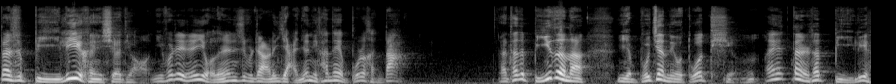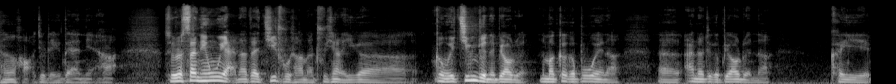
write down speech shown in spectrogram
但是比例很协调。你说这人有的人是不是这样的？眼睛你看他也不是很大，啊，他的鼻子呢也不见得有多挺，哎，但是他比例很好，就这个概念啊。所以说三庭五眼呢，在基础上呢，出现了一个更为精准的标准。那么各个部位呢，呃，按照这个标准呢，可以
